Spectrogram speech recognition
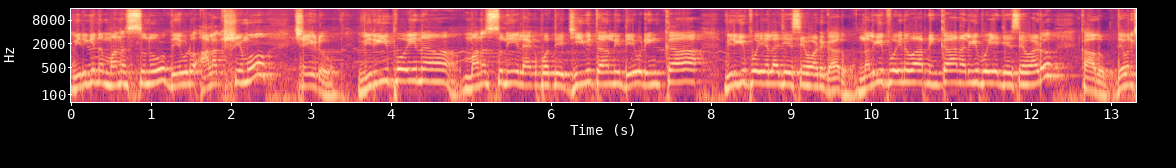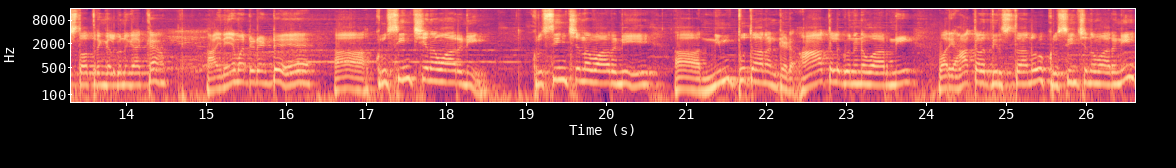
విరిగిన మనస్సును దేవుడు అలక్ష్యము చేయుడు. విరిగిపోయిన మనస్సుని లేకపోతే జీవితాల్ని దేవుడు ఇంకా విరిగిపోయేలా చేసేవాడు కాదు. నలిగిపోయిన వారిని ఇంకా నలిగిపోయే చేసేవాడు కాదు. దేవునికి స్తోత్రం కలుగును గాక ఆయన ఏమంటాడంటే కృషించిన వారిని కృషించిన వారిని నింపుతానంటాడు. ఆకలి కొనిన వారిని వారి ఆకలి తీరుస్తాను కృషించిన వారిని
